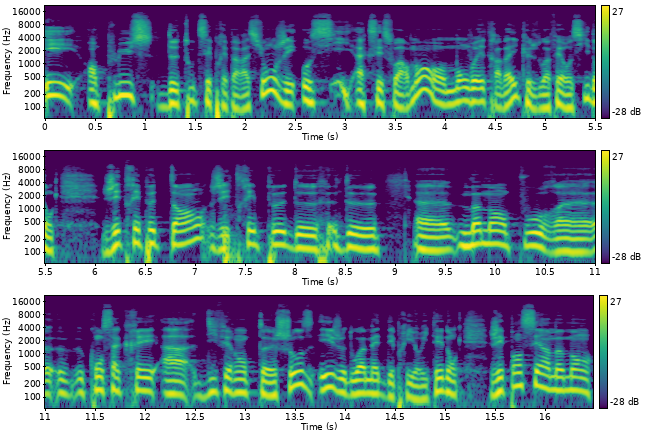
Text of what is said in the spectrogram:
Et en plus de toutes ces préparations, j'ai aussi accessoirement mon vrai travail que je dois faire aussi. Donc j'ai très peu de temps, j'ai très peu de, de euh, moments pour euh, consacrer à différentes choses et je dois mettre des priorités. Donc j'ai pensé un moment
